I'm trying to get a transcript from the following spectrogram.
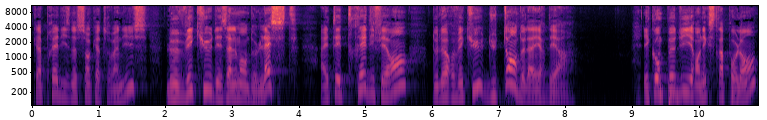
qu'après 1990, le vécu des Allemands de l'Est a été très différent de leur vécu du temps de la RDA. Et qu'on peut dire en extrapolant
